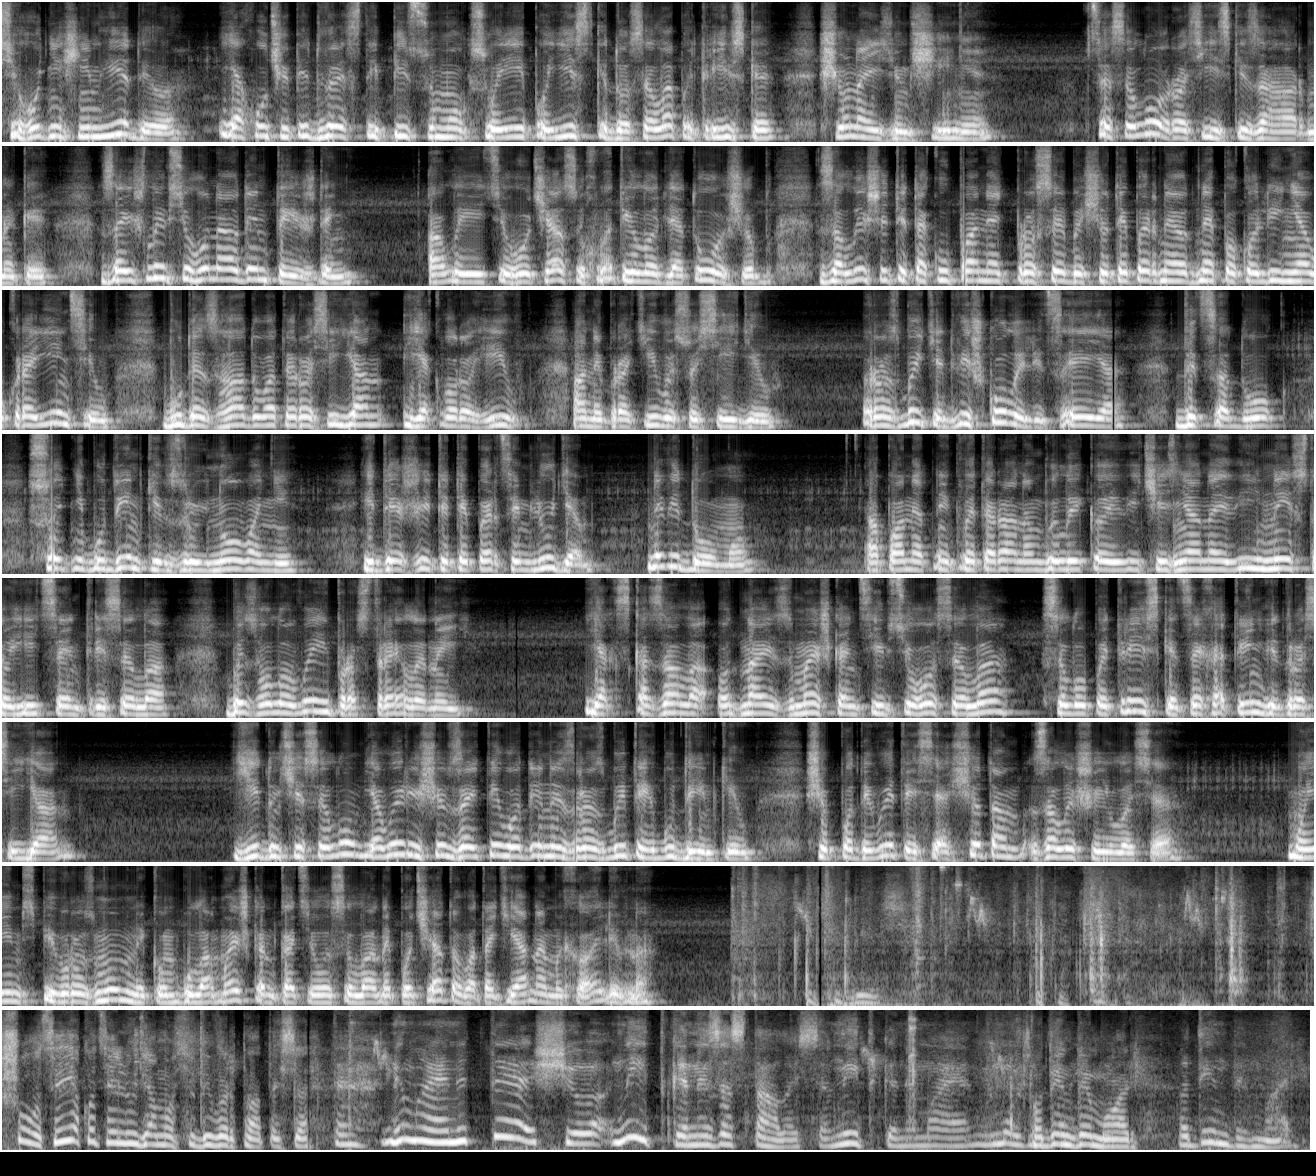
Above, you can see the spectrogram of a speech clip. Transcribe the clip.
Сьогоднішнім відео я хочу підвести підсумок своєї поїздки до села Петрівське, що на Ізюмщині. В це село російські загарбники зайшли всього на один тиждень, але і цього часу хватило для того, щоб залишити таку пам'ять про себе, що тепер не одне покоління українців буде згадувати росіян як ворогів, а не братів і сусідів. Розбиті дві школи ліцея, дитсадок, сотні будинків зруйновані, і де жити тепер цим людям невідомо. А пам'ятник ветеранам Великої вітчизняної війни стоїть в центрі села, без голови і прострелений. Як сказала одна із мешканців цього села, село Петрівське це хатинь від росіян. Їдучи селом, я вирішив зайти в один із розбитих будинків, щоб подивитися, що там залишилося. Моїм співрозмовником була мешканка цього села Непочатова Тетяна Михайлівна. Що це? Як оце людям сюди вертатися? Та немає не те, що нитки не засталося, нитки немає. Не можна Один демарь. Один димарь.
